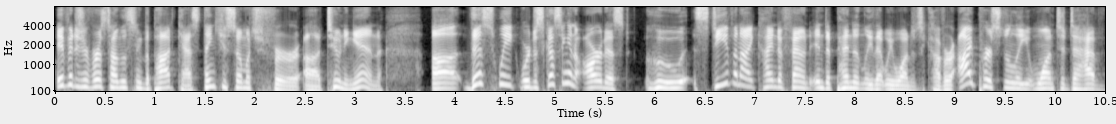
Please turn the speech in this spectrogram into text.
if it is your first time listening to the podcast, thank you so much for uh, tuning in. Uh, this week, we're discussing an artist who Steve and I kind of found independently that we wanted to cover. I personally wanted to have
